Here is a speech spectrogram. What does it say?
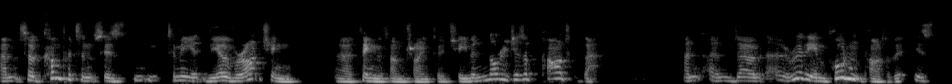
Um, so competence is, to me, the overarching uh, thing that I'm trying to achieve, and knowledge is a part of that. And, and uh, a really important part of it is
